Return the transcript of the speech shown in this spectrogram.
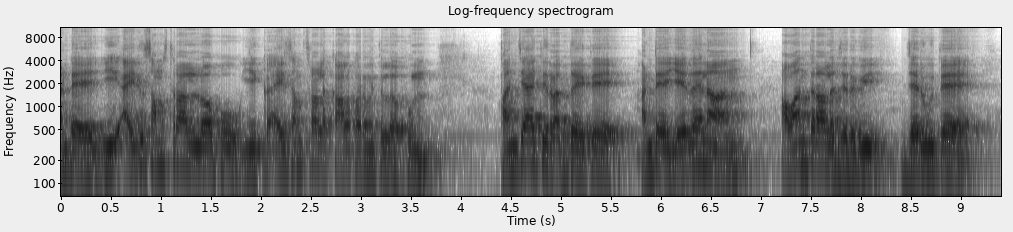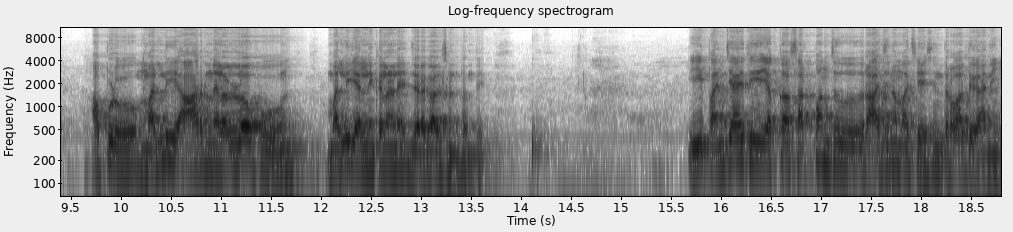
అంటే ఈ ఐదు సంవత్సరాల లోపు ఈ ఐదు సంవత్సరాల కాలపరిమితి లోపు పంచాయతీ రద్దు అయితే అంటే ఏదైనా అవాంతరాలు జరిగి జరిగితే అప్పుడు మళ్ళీ ఆరు నెలల్లోపు మళ్ళీ ఎన్నికలు అనేది జరగాల్సి ఉంటుంది. ఈ పంచాయతీ యొక్క సర్పంచ్ రాజీనామా చేసిన తర్వాత కానీ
